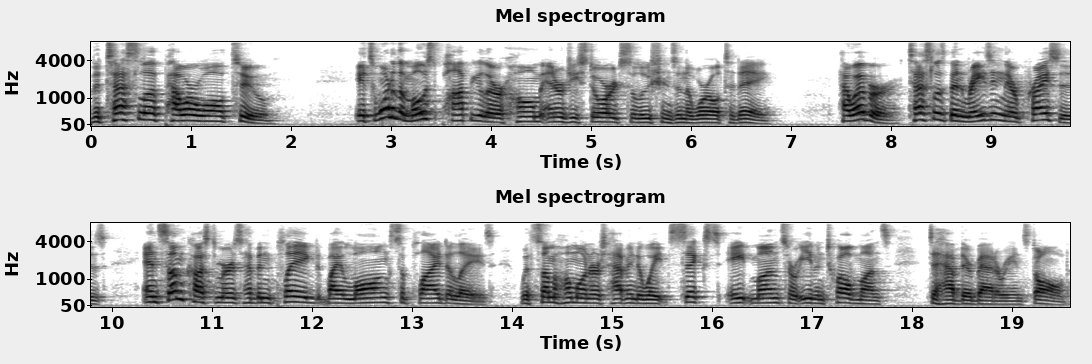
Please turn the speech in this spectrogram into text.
The Tesla Powerwall 2. It's one of the most popular home energy storage solutions in the world today. However, Tesla's been raising their prices and some customers have been plagued by long supply delays, with some homeowners having to wait 6, 8 months, or even 12 months to have their battery installed.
